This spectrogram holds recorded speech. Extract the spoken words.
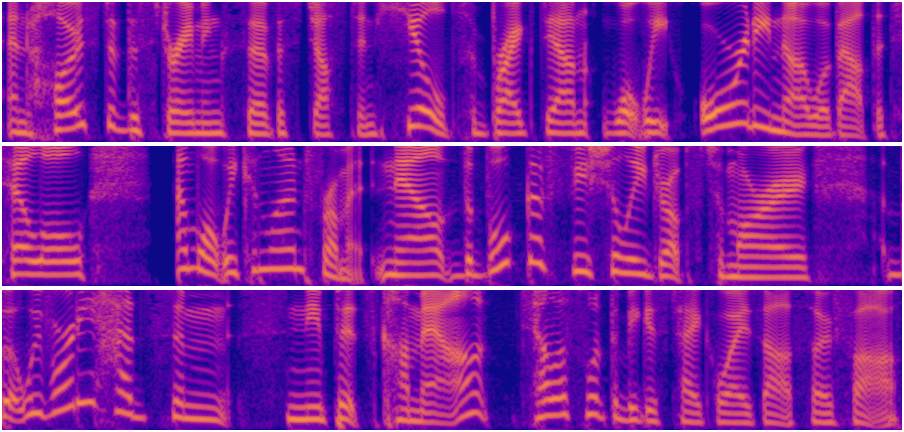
and host of the streaming service, Justin Hill, to break down what we already know about the tell all and what we can learn from it. Now, the book officially drops tomorrow, but we've already had some snippets come out. Tell us what the biggest takeaways are so far.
